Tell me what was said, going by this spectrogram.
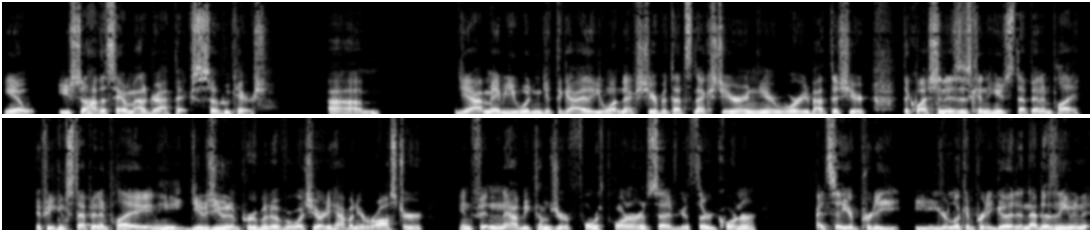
you know, you still have the same amount of draft picks, so who cares? Um, yeah, maybe you wouldn't get the guy that you want next year, but that's next year, and you're worried about this year. The question is, is can Hughes step in and play? If he can step in and play, and he gives you an improvement over what you already have on your roster, and Fenton now becomes your fourth corner instead of your third corner, I'd say you're pretty, you're looking pretty good, and that doesn't even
